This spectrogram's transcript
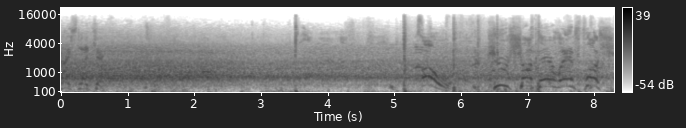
Nice leg kick. Oh! Huge shot there, lands flush.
